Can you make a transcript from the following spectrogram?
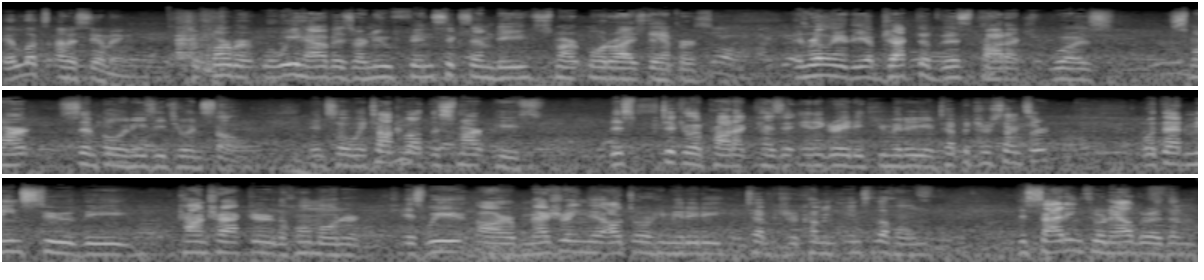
it looks unassuming. So Corbett, what we have is our new Fin 6MD smart motorized damper. And really the objective of this product was smart, simple, and easy to install. And so we talk about the smart piece, this particular product has an integrated humidity and temperature sensor. What that means to the contractor, the homeowner, is we are measuring the outdoor humidity and temperature coming into the home, deciding through an algorithm,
